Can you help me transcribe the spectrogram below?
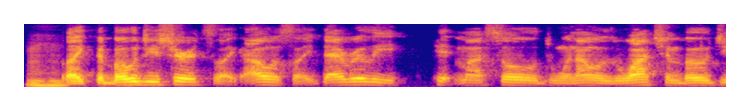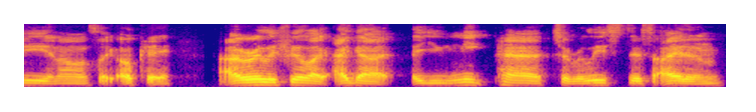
Mhm. Like the Bojji shirts, like I was like that really hit my soul when I was watching Bojji, and I was like, okay, I really feel like I got a unique path to release this item,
